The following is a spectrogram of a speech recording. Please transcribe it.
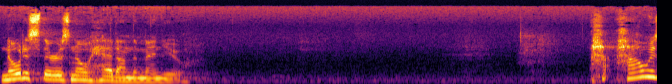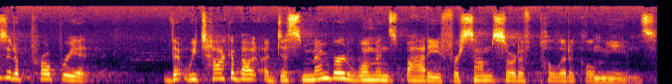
Notice there is no head on the menu. How is it appropriate that we talk about a dismembered woman's body for some sort of political means?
